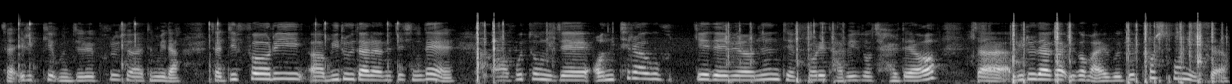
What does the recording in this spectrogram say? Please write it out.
자 이렇게 문제를 풀으셔야 됩니다. 자 defer이 어, 미루다라는 뜻인데 어, 보통 이제 until하고 붙게 되면은 defer이 답이 더 잘 돼요. 자 미루다가 이거 말고도 postpone이 있어요.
